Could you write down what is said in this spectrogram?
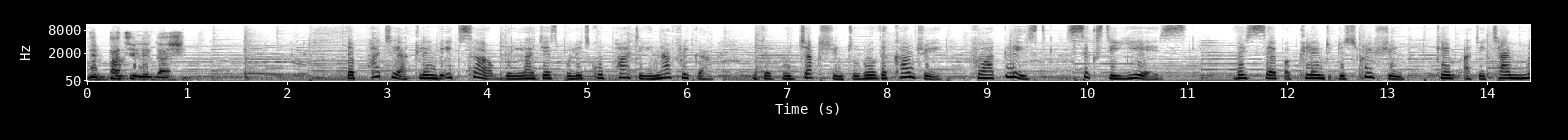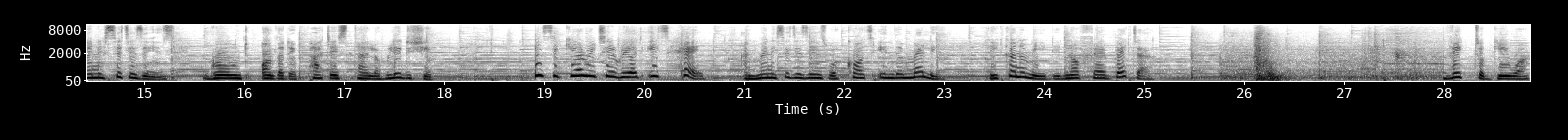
the party leadership. The party acclaimed itself the largest political party in Africa with a projection to rule the country for at least 60 years. This self-acclaimed description came at a time many citizens groaned under the party's style of leadership. Insecurity reared its head and many citizens were caught in the melee. The economy did not fare better Victor Giwa,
